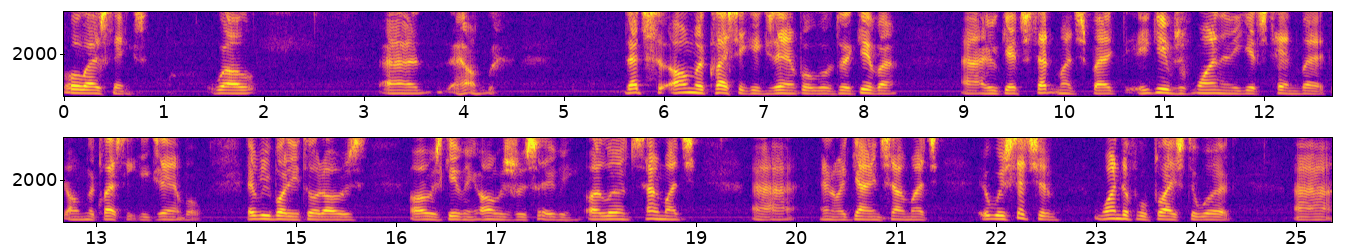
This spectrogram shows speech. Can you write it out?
all those things. Well, uh, that's I'm a classic example of the giver uh, who gets that much back. He gives one and he gets ten back. I'm the classic example. Everybody thought I was, I was giving, I was receiving. I learned so much, uh, and I gained so much it was such a wonderful place to work. Uh,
